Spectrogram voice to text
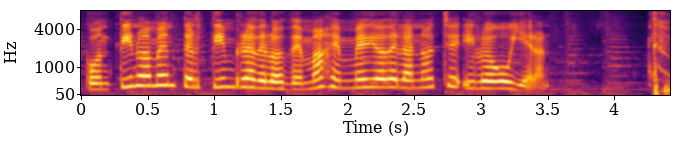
continuamente el timbre de los demás en medio de la noche y luego huyeran.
